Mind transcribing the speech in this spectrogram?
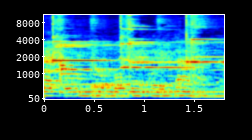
cùng đồng một người ta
